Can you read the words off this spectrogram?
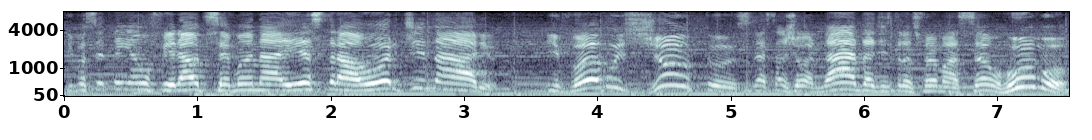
que você tenha um final de semana extraordinário e vamos juntos nessa jornada de transformação rumo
